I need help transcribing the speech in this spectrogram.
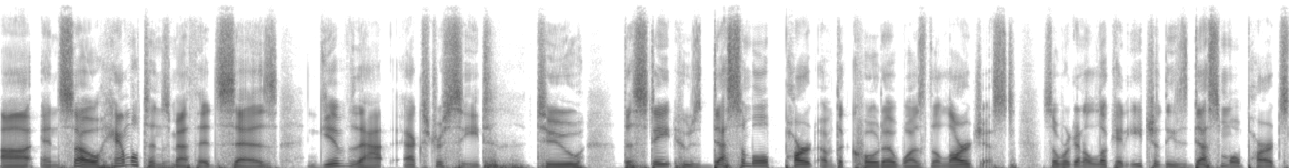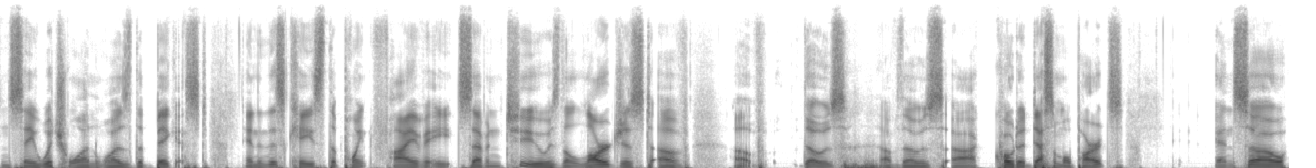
Uh, and so, Hamilton's method says, give that extra seat to the state whose decimal part of the quota was the largest. So we're going to look at each of these decimal parts and say which one was the biggest. And in this case, the 0.5872 is the largest of, of those of those uh, quota decimal parts. And so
